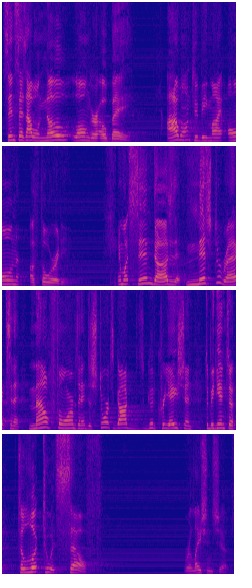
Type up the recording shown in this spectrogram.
Sin says, I will no longer obey. I want to be my own authority. And what sin does is it misdirects and it malforms and it distorts God's good creation to begin to, to look to itself. Relationships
